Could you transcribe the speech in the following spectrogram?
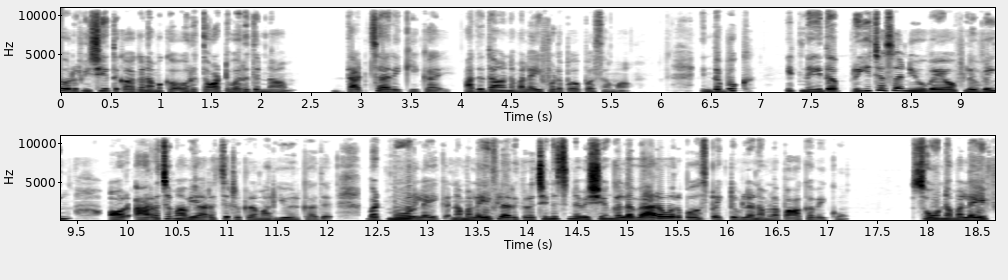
ஒரு விஷயத்துக்காக நமக்கு ஒரு தாட் வருதுன்னா தட்ஸ் ஆர் காய் அதுதான் நம்ம லைஃபோட பர்பஸ் இந்த book it neither preaches a new way of living or அரைச்சமாகவே அரைச்சிட்டு இருக்கிற மாதிரியும் இருக்காது. பட் மோர் லைக் நம்ம லைஃப்பில் இருக்கிற சின்ன சின்ன விஷயங்களில் வேற ஒரு பர்ஸ்பெக்டிவில் நம்மளை பார்க்க வைக்கும். ஸோ நம்ம லைஃப்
